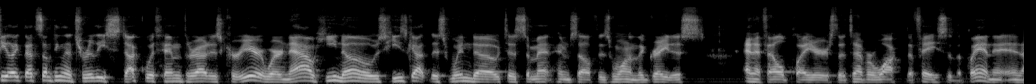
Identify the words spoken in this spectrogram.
feel like that's something that's really stuck with him throughout his career, where now he knows he's got this window to cement himself as one of the greatest NFL players that's ever walked the face of the planet. And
